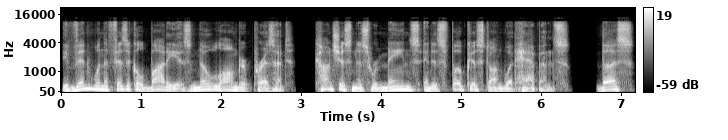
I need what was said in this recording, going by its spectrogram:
Even when the physical body is no longer present, consciousness remains and is focused on what happens. Thus,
